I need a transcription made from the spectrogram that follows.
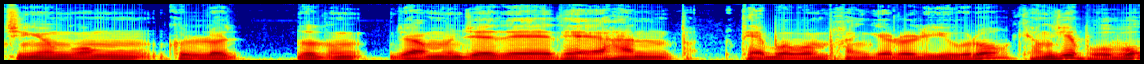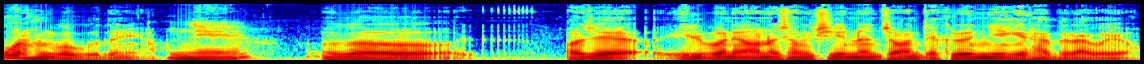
징용공 근로 노동자 문제에 대한 대법원 판결을 이유로 경제 보복을 한 거거든요. 네. 그 어제 일본의 어느 정치인은 저한테 그런 얘기를 하더라고요.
